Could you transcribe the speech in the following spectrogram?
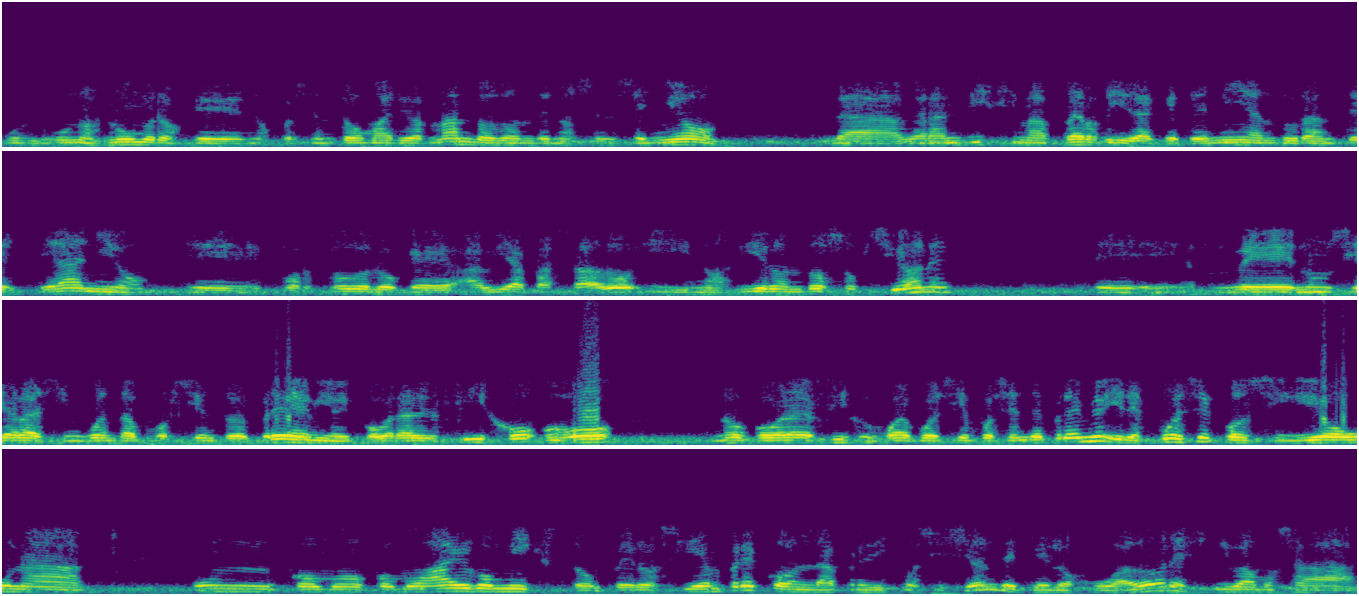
unos números que nos presentó Mario Hernando, donde nos enseñó la grandísima pérdida que tenían durante este año eh, por todo lo que había pasado y nos dieron dos opciones, eh, renunciar al 50% de premio y cobrar el fijo o no cobrar el fijo y jugar por el 100% de premio y después se consiguió una un, como, como algo mixto, pero siempre con la predisposición de que los jugadores íbamos a,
